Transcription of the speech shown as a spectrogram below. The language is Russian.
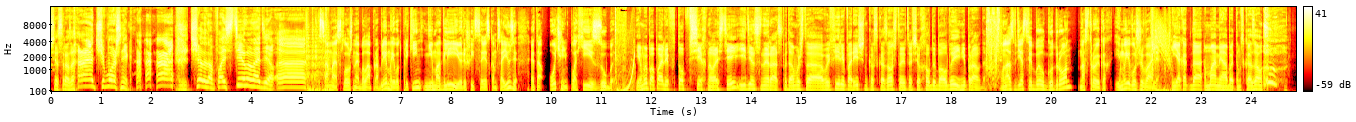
Все сразу, а, чмошник, что ты там, пластину надел? А. Самая сложная была проблема, и вот прикинь, не могли ее решить в Советском Союзе, это очень плохие зубы. И мы попали в топ всех новостей единственный раз, потому что в эфире Пореченков сказал, что это все халды-балды и неправда. У нас в детстве был гудрон на стройках, и мы его жевали. Я когда маме об этом сказал,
